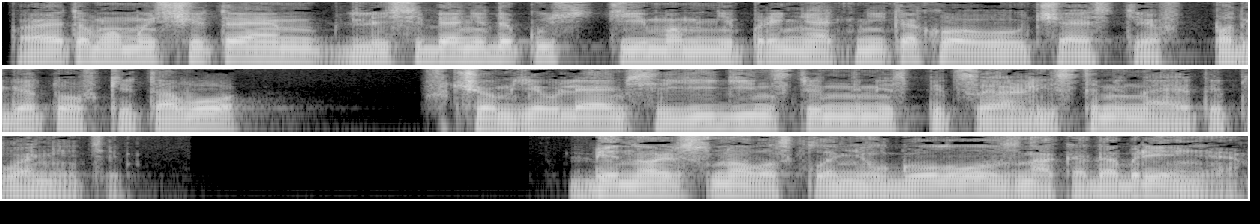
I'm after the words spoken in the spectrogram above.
Поэтому мы считаем для себя недопустимым не принять никакого участия в подготовке того, в чем являемся единственными специалистами на этой планете. Биноль снова склонил голову в знак одобрения.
